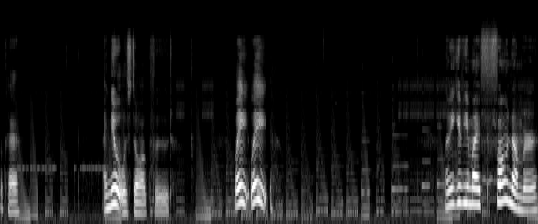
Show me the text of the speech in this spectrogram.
Okay. I knew it was dog food. Wait, wait. Let me give you my phone number.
